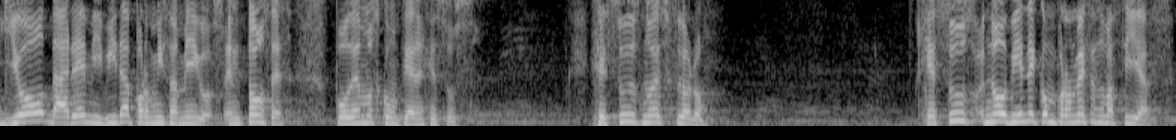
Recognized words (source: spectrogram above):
yo daré mi vida por mis amigos. Entonces podemos confiar en Jesús. Jesús no es floro. Jesús no viene con promesas vacías.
